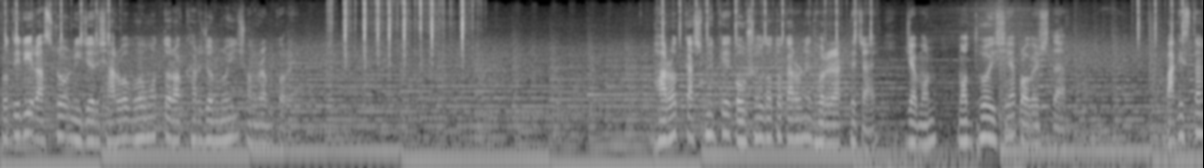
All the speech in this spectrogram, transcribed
প্রতিটি রাষ্ট্র নিজের সার্বভৌমত্ব রক্ষার জন্যই সংগ্রাম করে। ভারত কাশ্মীরকে কৌশলগত কারণে ধরে রাখতে চায়, যেমন মধ্য এশিয়া প্রবেশদ্বার পাকিস্তান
